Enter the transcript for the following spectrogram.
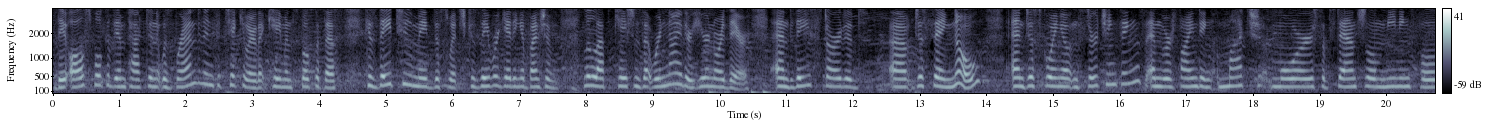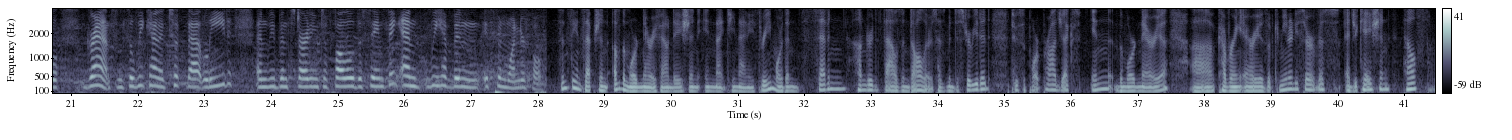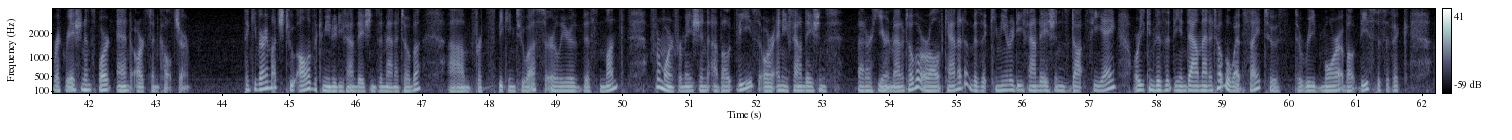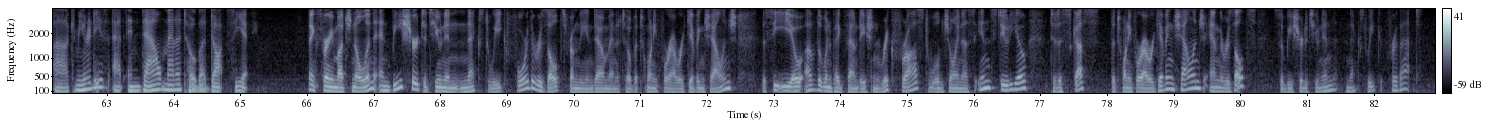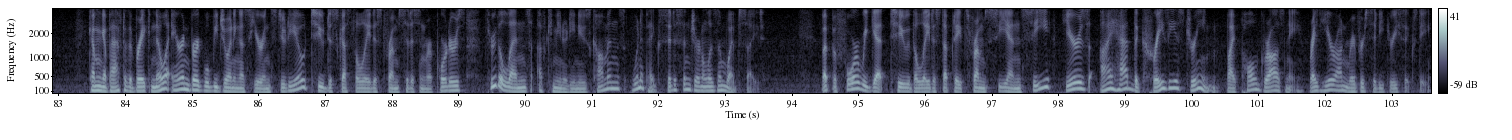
they all spoke of impact, and it was Brandon in particular that came and spoke with us because they too made the switch because they were getting a bunch of little applications that were neither here nor there. And they started uh, just saying no and just going out and searching things, and we're finding much more substantial, meaningful grants. And so we kind of took that lead, and we've been starting to follow the same thing, and we have been, it's been wonderful. Since the inception of the Morden Area Foundation in 1993, more than $700,000 has been distributed to support projects in the Morden area, uh, covering areas of community service, education, health, recreation and sport, and arts and culture. Thank you very much to all of the community foundations in Manitoba um, for speaking to us earlier this month. For more information about these or any foundations that are here in Manitoba or all of Canada, visit communityfoundations.ca or you can visit the Endow Manitoba website to, to read more about these specific uh, communities at endowmanitoba.ca. Thanks very much, Nolan, and be sure to tune in next week for the results from the Endow Manitoba 24 Hour Giving Challenge. The CEO of the Winnipeg Foundation, Rick Frost, will join us in studio to discuss the 24 Hour Giving Challenge and the results, so be sure to tune in next week for that. Coming up after the break, Noah Erenberg will be joining us here in studio to discuss the latest from citizen reporters through the lens of Community News Commons, Winnipeg's citizen journalism website. But before we get to the latest updates from CNC, here's I Had the Craziest Dream by Paul Grosny, right here on River City 360.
